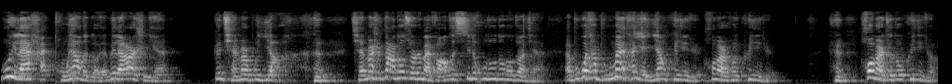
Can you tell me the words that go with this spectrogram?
未来还同样的各位，未来二十年跟前面不一样，前面是大多数人买房子稀里糊涂都能赚钱，哎，不过他不卖他也一样亏进去，后面会亏进去，后面就都亏进去了。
